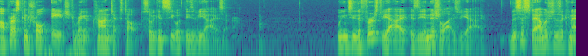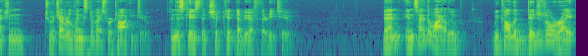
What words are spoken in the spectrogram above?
I'll press Control H to bring up context help so we can see what these VIs are. We can see the first VI is the initialize VI. This establishes a connection to whichever LINX device we're talking to, in this case the ChipKit WF32. Then, inside the while loop, we call the digital write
